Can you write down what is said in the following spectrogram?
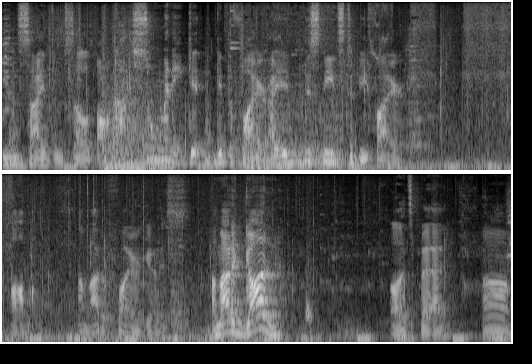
inside themselves. Oh god, so many. Get get the fire. I, it, this needs to be fire. Um, I'm out of fire, guys. I'm out of gun. Oh, that's bad. Um,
